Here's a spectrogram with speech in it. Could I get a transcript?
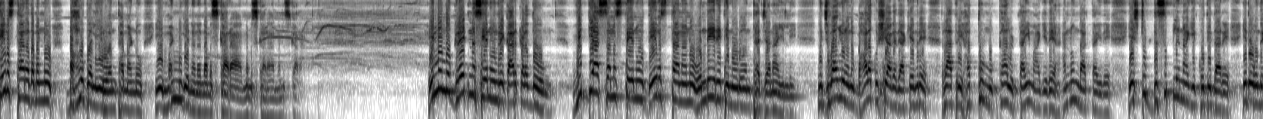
ದೇವಸ್ಥಾನದ ಮಣ್ಣು, ಬಾಹುಬಲಿ ಇರುವಂಥ ಮಣ್ಣು. ಈ ಮಣ್ಣಿಗೆ ನನ್ನ ನಮಸ್ಕಾರ ನಮಸ್ಕಾರ ನಮಸ್ಕಾರ. ಇನ್ನೊಂದು ಗ್ರೇಟ್ನೆಸ್ ಏನು ಅಂದ್ರೆ ಕಾರ್ಕಳದ್ದು ವಿದ್ಯಾಸಂಸ್ಥೆನು ದೇವಸ್ಥಾನನು ಒಂದೇ ರೀತಿ ನೋಡುವಂಥ ಜನ ಇಲ್ಲಿ. ನಿಜವಾಗ್ಲೂ ನನಗೆ ಬಹಳ ಖುಷಿ ಆಗದೆ. ಯಾಕೆಂದ್ರೆ ರಾತ್ರಿ ಹತ್ತು ಮುಕ್ಕಾಲು ಟೈಮ್ ಆಗಿದೆ, ಹನ್ನೊಂದು ಆಗ್ತಾ ಇದೆ. ಎಷ್ಟು ಡಿಸಿಪ್ಲಿನ್ ಆಗಿ ಕೂತಿದ್ದಾರೆ. ಇದು ಒಂದು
